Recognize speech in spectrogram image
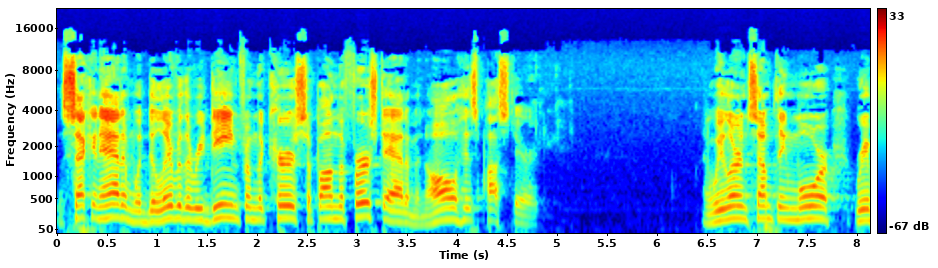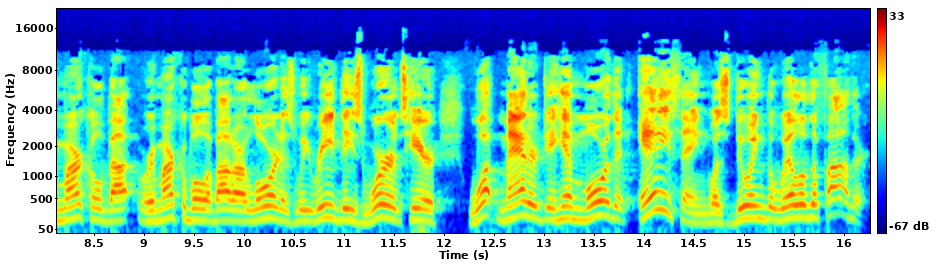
The second Adam would deliver the redeemed from the curse upon the first Adam and all his posterity. And we learn something more remarkable about, remarkable about our Lord as we read these words here. What mattered to him more than anything was doing the will of the Father.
